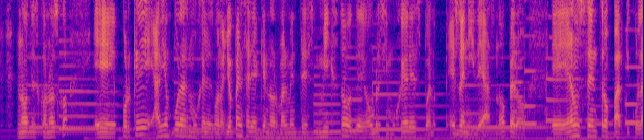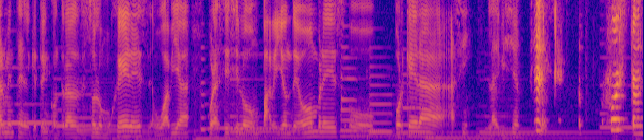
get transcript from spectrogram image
no desconozco, eh, ¿por qué habían puras mujeres? Bueno, yo pensaría que normalmente es mixto de hombres y mujeres, bueno, eso en ideas, ¿no? Pero eh, era un centro particularmente en el que te encontrabas de solo mujeres o había, por así decirlo, un pabellón de hombres o por qué era así la división. Justo.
